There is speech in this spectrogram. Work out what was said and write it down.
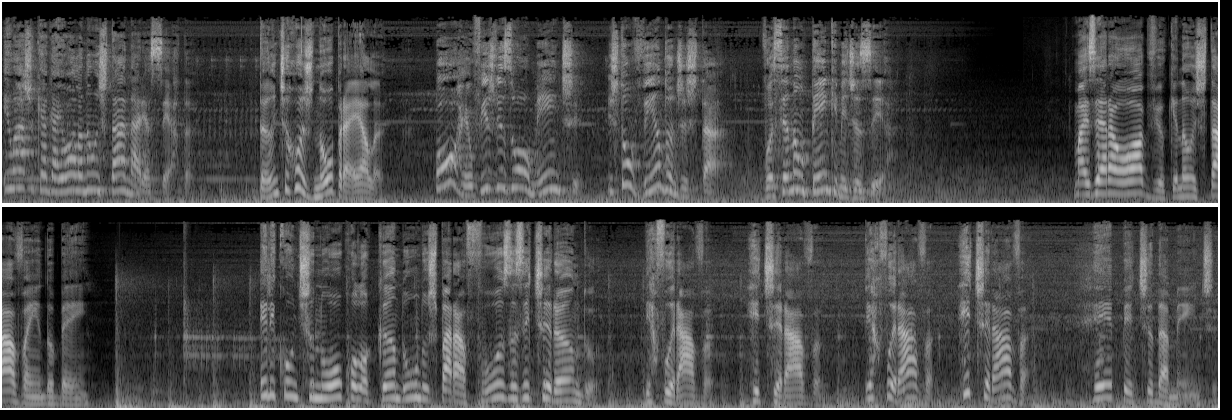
Eu acho que a gaiola não está na área certa. Dante rosnou para ela: Porra, eu fiz visualmente. Estou vendo onde está. Você não tem que me dizer. Mas era óbvio que não estava indo bem. Ele continuou colocando um dos parafusos e tirando. Perfurava, retirava, perfurava, retirava repetidamente.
